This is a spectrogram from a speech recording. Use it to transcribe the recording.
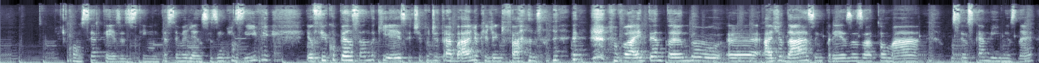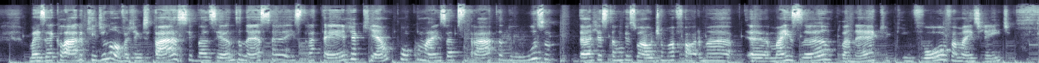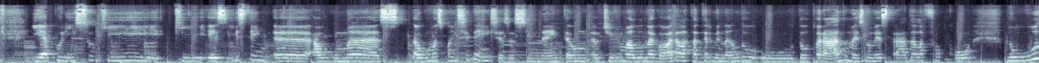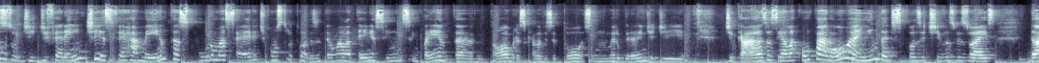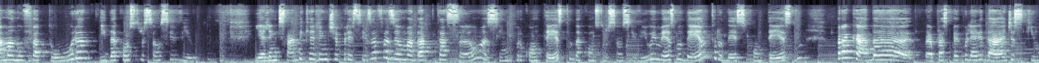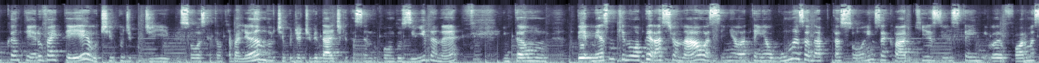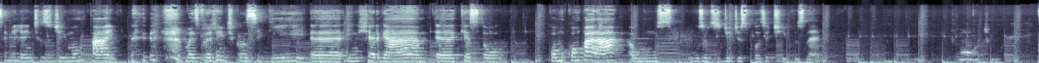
Com certeza, existem muitas semelhanças. Inclusive, eu fico pensando que esse tipo de trabalho que a gente faz vai tentando uh, ajudar as empresas a tomar os seus caminhos, né? Mas é claro que, de novo, a gente está se baseando nessa estratégia que é um pouco mais abstrata do uso da gestão visual de uma forma uh, mais ampla, né? Que, que envolva mais gente e é por isso que, que existem uh, algumas, algumas coincidências, assim, né? Então, eu tive uma aluna agora, ela está terminando o doutorado, mas no mestrado ela focou no uso de diferentes ferramentas por uma série de construtoras. Então, ela tem, assim, 50 obras que ela visitou, assim, um número grande de, de casos, e ela comparou ainda dispositivos visuais da manufatura e da construção civil. E a gente sabe que a gente precisa fazer uma adaptação assim para o contexto da construção civil e mesmo dentro desse contexto para cada para as peculiaridades que o canteiro vai ter, o tipo de, de pessoas que estão trabalhando, o tipo de atividade que está sendo conduzida, né? Então mesmo que no operacional, assim, ela tem algumas adaptações, é claro que existem uh, formas semelhantes de montar, mas para a gente conseguir uh, enxergar uh, questão, como comparar alguns usos de dispositivos, né? Ótimo.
